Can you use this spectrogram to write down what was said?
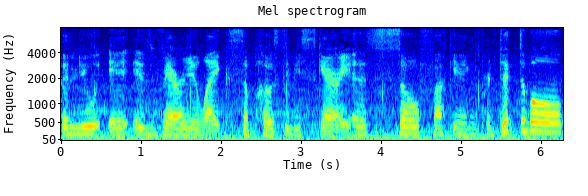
the new it is very like supposed to be scary. It's so fucking predictable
